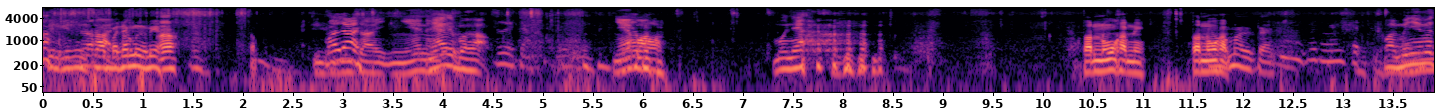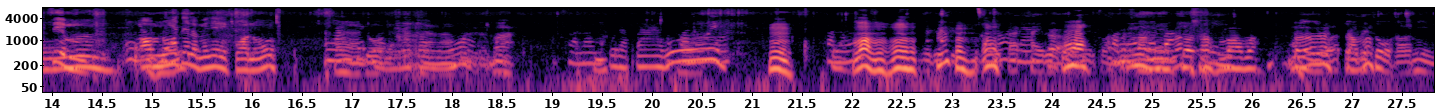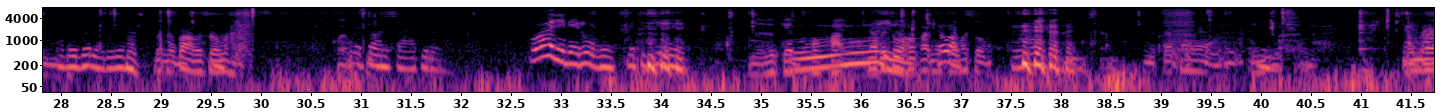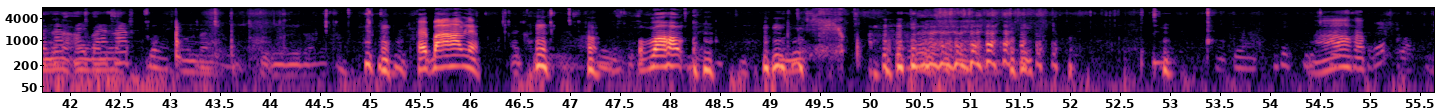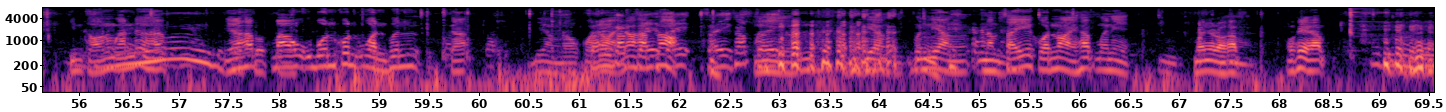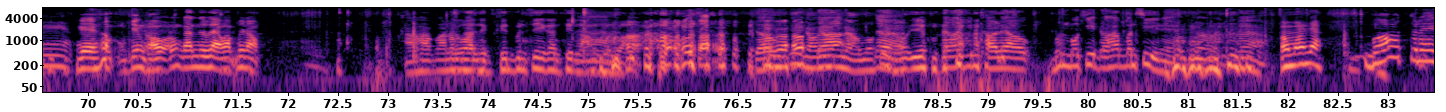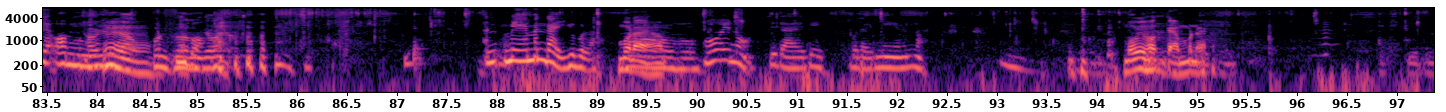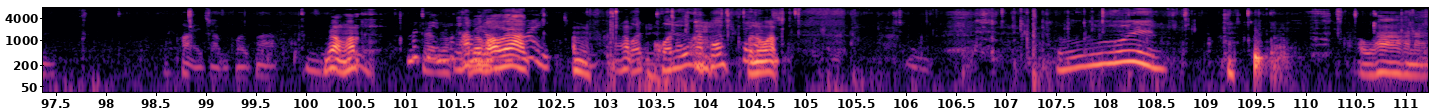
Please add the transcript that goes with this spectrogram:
กินกินใส่มาในมือมีมาใส่แง่แง่เนี่ยจะเบื่อเออจ้ะแง่บ่มือเนี้ยตอนหนู้ครับนี่ตอนหนู้ครับมันไม่ใช่มาซิมออมนู้ที่เราไม่ใช่คอนู้กูละป ลาอุ้ยอืมอืมอืมอืมเอาไปเบิดละดีไปตอนปลาที่เลยโอ้ยนี่ได้ลูกนี่ไม่กินนี่หรือเก็บของไผ่ให้ปลาครับให้ปลาครับไข่ปลาครับเนี่ยปลาครับ เอาครับ กินข้าวน้ำกันเด้อครับเดี๋ยวครับ เบาอุบลคนอ้วนเพิ่นกะเลี้ยงเราขวดหน่อยเนาะครับเนาะใส่ครับมื้อนี้เพิ่นเลี้ยงเพิ่นเลี้ยงน้ำใสขวดหน่อยครับมื้อนี้มันอยู่หรอครับ โอเคครับแซ่บโอเคครับ กินเขาต้องการแซ่บๆครับพี่น้อง เอาครับเอาเดี๋ยวน้ำกัว่านจะขึ้นบัญชีกันทีหลังคนว่าเดี๋ยวเดี๋ยวเดี๋ยวแต่ว่ากินข้าวแล้วเพิ่นบ่คิดหรอกครับบัญชีนี่เออเอามาจ้ะบ่ตัวใดละออมนี่คนเฟืองใช่ไหมอันแม่มันได้อยู่บ่ล่ะบ่ได้ครับโอ้ยเนาะสิได้ดิบ่ได้แม่มันเนาะบ่มีผักแกมบ่ได้ไผ่จับข่อยป้าพี่น้องครับ มันเป็นเดี๋ยวขอเวลาขวดขวดหนูครับผมคุณหนูครับอุ้ยเอาห้าขนาด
